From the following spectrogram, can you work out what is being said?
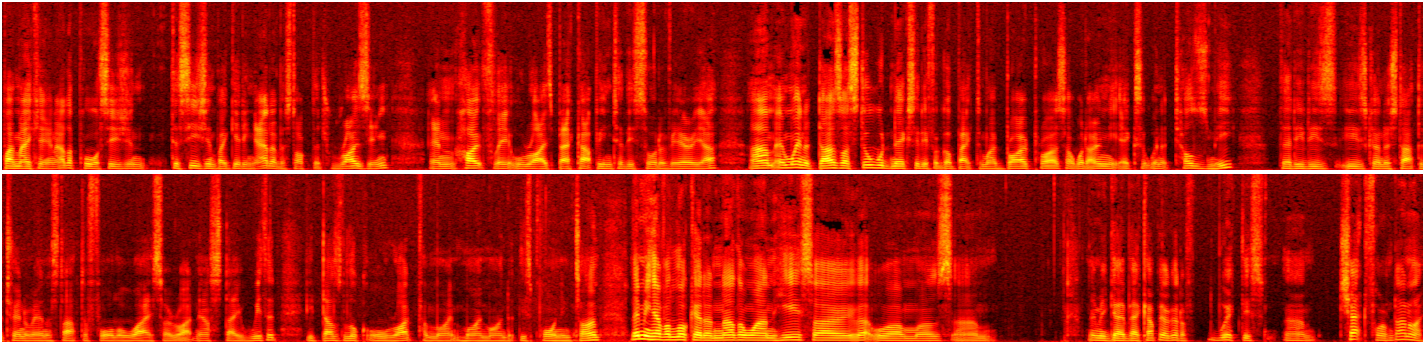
by making another poor decision, decision by getting out of a stock that's rising and hopefully it will rise back up into this sort of area. Um, and when it does, I still wouldn't exit if it got back to my buy price. I would only exit when it tells me that it is, is going to start to turn around and start to fall away. So right now, stay with it. It does look all right for my, my mind at this point in time. Let me have a look at another one here. So that one was, um, let me go back up here. I've got to work this um, chat for them, don't I?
